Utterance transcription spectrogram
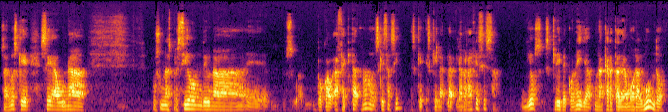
O sea, no es que sea una, pues una expresión de una eh, un poco afectada. No, no, es que es así. Es que, es que la, verdad es esa. Dios escribe con ella una carta de amor al mundo.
